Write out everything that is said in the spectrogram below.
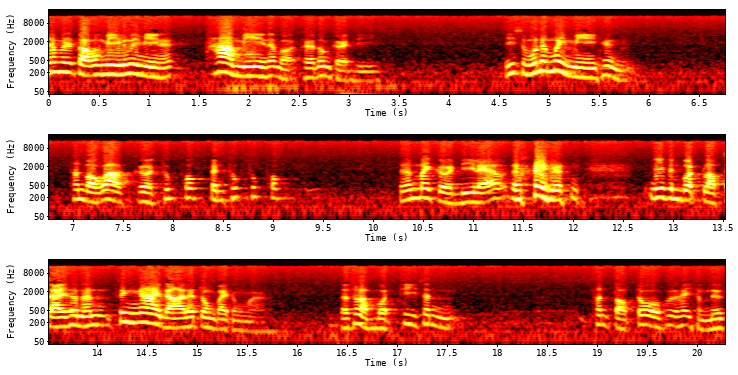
ถ้าไม่ได้ตอบว่ามีหรือไม่มีนะถ้ามีท่านบอกเธอต้องเกิดดีนี่สมมติว่าไม่มีขึ้น ท่านบอกว่าเกิดทุกภพเป็นทุกทุกภพดังนั้นไม่เกิดดีแล้วนี่เป็นบทปลอบใจเท่านั้น ซึ่งง่ายดายและตรงไปตรงมา แต่สำหรับบทที่ท่านท่านตอบโต้เพื่อให้สำนึก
